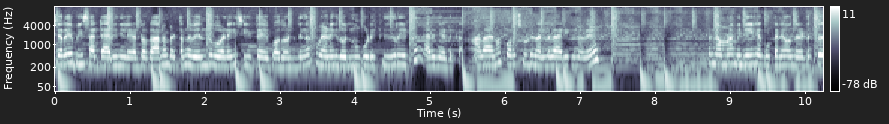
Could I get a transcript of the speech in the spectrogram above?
ചെറിയ പീസായിട്ട് അരിഞ്ഞില്ല കേട്ടോ. കാരണം പെട്ടെന്ന് വെന്ത് പോകണമെങ്കിൽ ചീത്തയായി പോകും അതുകൊണ്ട് നിങ്ങൾക്ക് വേണമെങ്കിൽ ഇതൊന്നും കൂടി കീറിയിട്ട് അരിഞ്ഞെടുക്കാം. അതാണ് കുറച്ചുകൂടി നല്ലതായിരിക്കണത്. ഇപ്പം നമ്മളെ മിനിയൊക്കെ കുട്ടനെ ഒന്ന് എടുത്ത്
